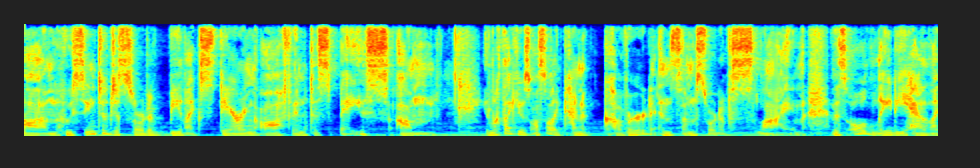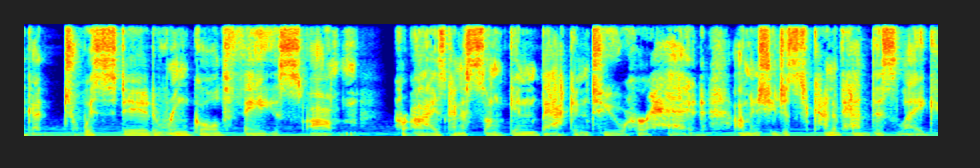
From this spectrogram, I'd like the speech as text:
Um, who seemed to just sort of be like staring off into space. Um, it looked like he was also like kind of covered in some sort of slime. This old lady had like a twisted, wrinkled face. Um, her eyes kind of sunken back into her head. Um, and she just kind of had this like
